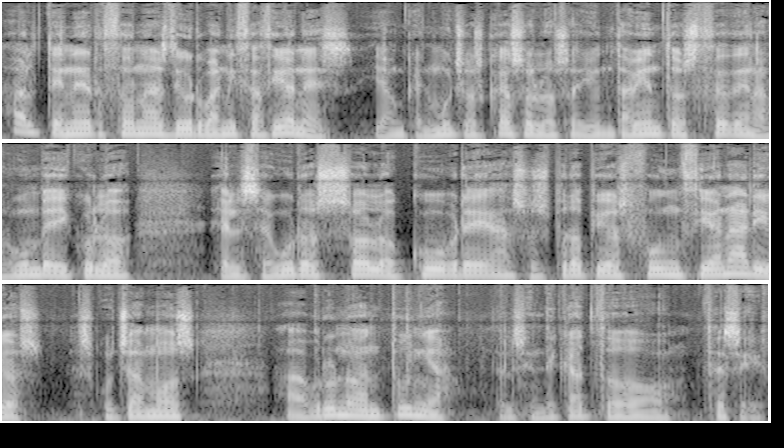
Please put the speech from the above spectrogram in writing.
al tener zonas de urbanizaciones. Y aunque en muchos casos los ayuntamientos ceden algún vehículo, el seguro solo cubre a sus propios funcionarios. Escuchamos a Bruno Antuña, del sindicato CESIF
